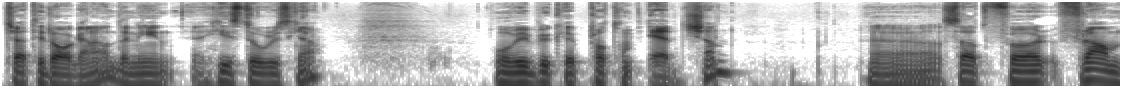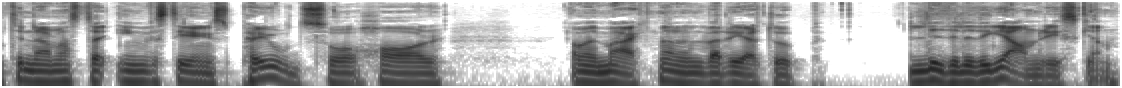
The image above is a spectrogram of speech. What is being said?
30 dagarna, den historiska. Och vi brukar prata om edgen. Eh, så att för fram till närmaste investeringsperiod så har ja, men marknaden värderat upp lite, lite grann risken.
